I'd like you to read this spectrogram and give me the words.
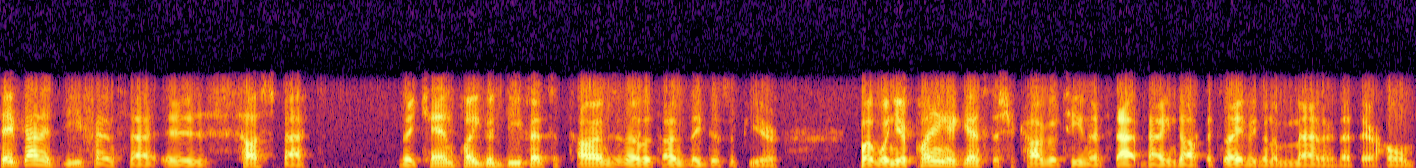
They've got a defense that is suspect. They can play good defense at times, and other times they disappear. But when you're playing against a Chicago team that's that banged up, it's not even going to matter that they're home.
